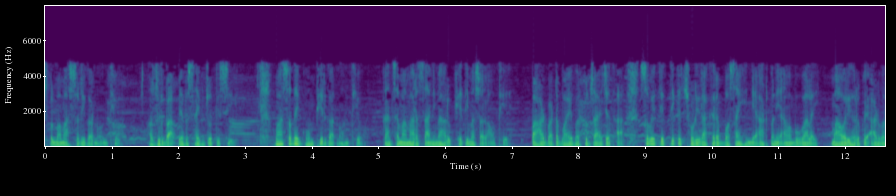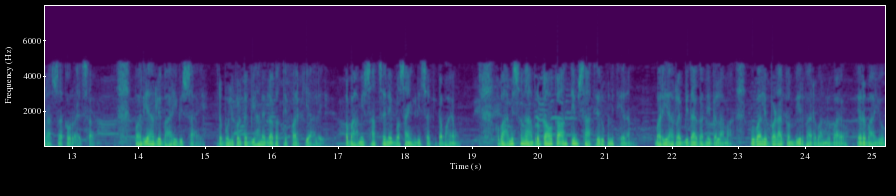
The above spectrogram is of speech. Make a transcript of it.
स्कुलमा मास्टरी गर्नुहुन्थ्यो। हजुरबा व्यावसायिक ज्योतिषी उहाँ सधैँ घुमफिर गर्नुहुन्थ्यो। कान्छा मामा र सानीमाहरू खेतीमा सघाउँथे। पहाडबाट भएभरको जायजेथा सबै त्यत्तिकै छोडिराखेर बसाइ हिँड्ने आँट पनि आमा बुबालाई मावलीहरूकै आडबरा सको रहेछ भरियाहरूले भारी बिसाए र भोलिपल्ट बिहानै लगत्तै फर्किहाले। अब हामी साँच्चै नै बसाइ हिँडिसकेका भयौँ। अब हामीसँग हाम्रो गाउँका अन्तिम साथीहरू पनि थिएनन्। भरियाहरूलाई विदा गर्ने बेलामा बुबाले बडा गम्भीर भएर भन्नुभयो हेर भाइ हो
